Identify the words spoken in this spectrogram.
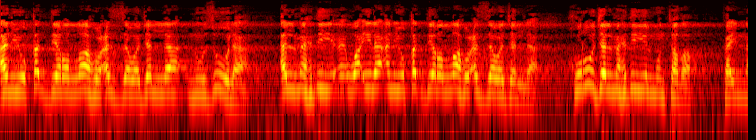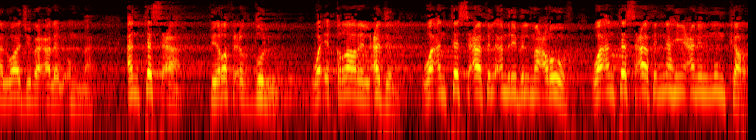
أن يقدر الله عز وجل نزول المهدي وإلى أن يقدر الله عز وجل خروج المهدي المنتظر. فإن الواجب على الأمة أن تسعى في رفع الظلم وإقرار العدل وأن تسعى في الأمر بالمعروف وأن تسعى في النهي عن المنكر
